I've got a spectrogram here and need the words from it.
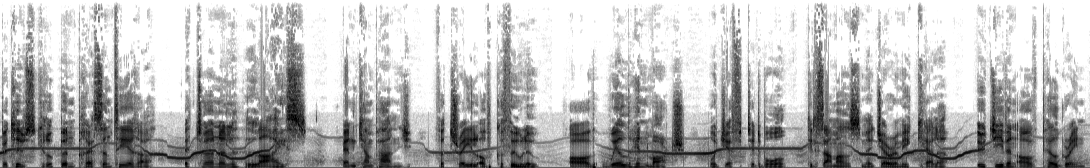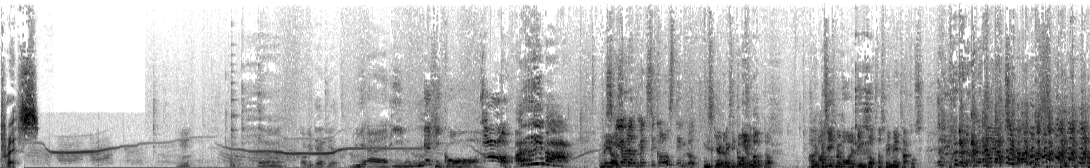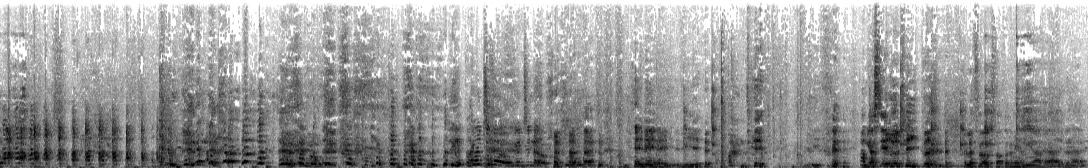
Öppet husgruppen presenterar Eternal Lies, en kampanj för Trail of Cthulhu av Will Hindmarch och Jeff Tidball tillsammans med Jeremy Keller. Utgiven av Pelgrane Press. Vi är i Mexiko! Arriba! Vi ska göra ett mexikanskt inbrott. Vi ska göra mexikanskt inbrott det är precis som ett vanligt inbrott fast vi är med i tacos. Good to know, good to know. Nej, nej, nej. Vi, vi, vi, inga stereotyper eller förutfattade meningar här i den här.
